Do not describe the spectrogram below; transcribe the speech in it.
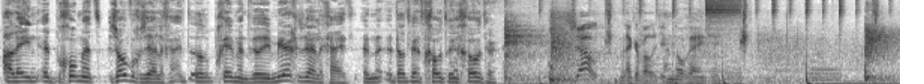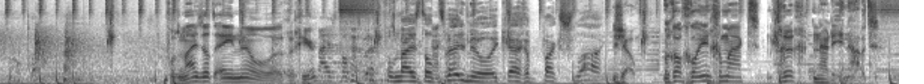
alleen het begon met zoveel gezelligheid. Op een gegeven moment wil je meer gezelligheid. En dat werd groter en groter. Zo, lekker balletje. En nog eentje. Volgens mij is dat 1-0, uh, Regier. Volgens mij is dat 2-0. Ik krijg een pak slaag. Zo, Rogo ingemaakt. Terug naar de inhoud.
